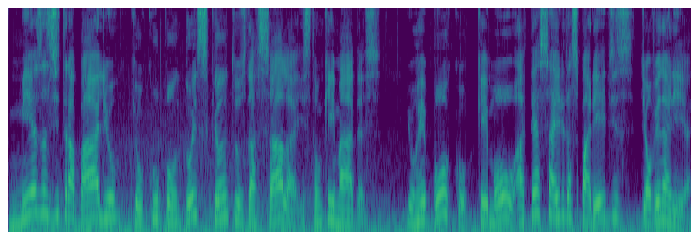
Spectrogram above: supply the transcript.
Mesas de trabalho que ocupam dois cantos da sala estão queimadas, e o reboco queimou até sair das paredes de alvenaria.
